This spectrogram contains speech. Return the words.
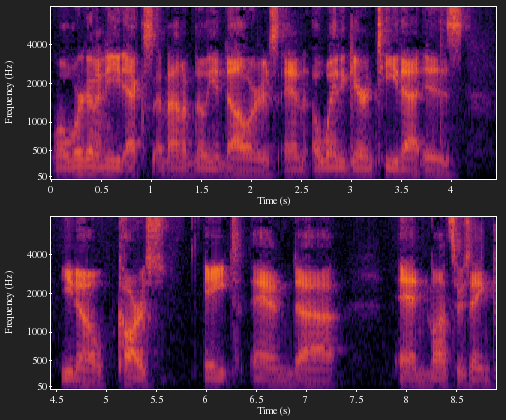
well, we're going to need X amount of million dollars, and a way to guarantee that is, you know, Cars Eight and uh, and Monsters Inc.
